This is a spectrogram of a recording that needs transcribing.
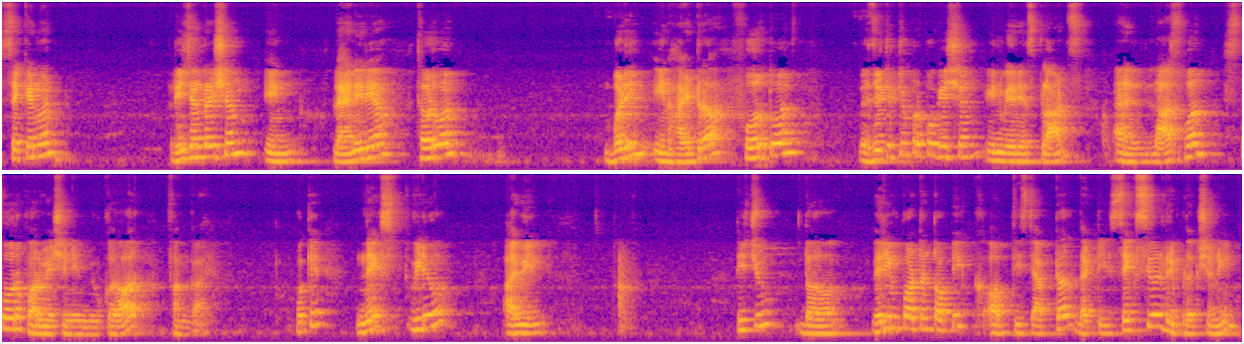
second one regeneration in planaria Third one, budding in Hydra. Fourth one, vegetative propagation in various plants. And last one, spore formation in mucor or fungi. Okay, next video I will teach you the very important topic of this chapter that is sexual reproduction in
